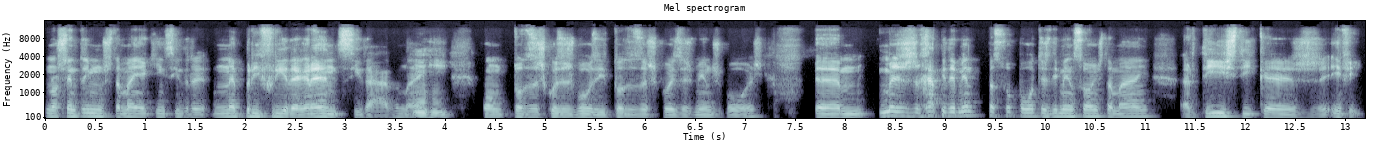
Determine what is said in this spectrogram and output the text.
nós sentimos também aqui em Sintra na periferia da grande cidade, é? uhum. e com todas as coisas boas e todas as coisas menos boas, um, mas rapidamente passou para outras dimensões também, artísticas, enfim,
